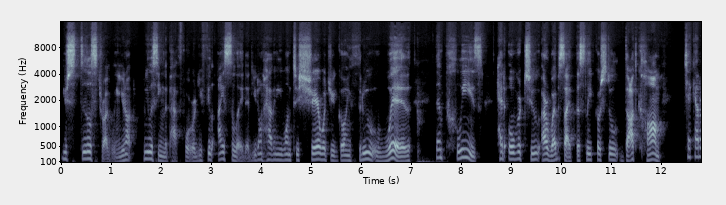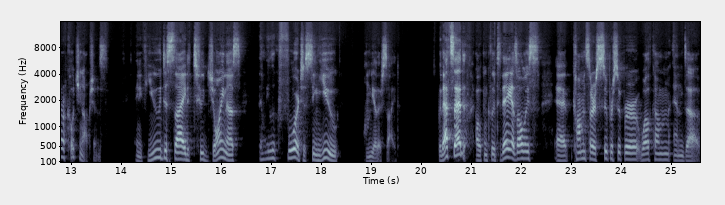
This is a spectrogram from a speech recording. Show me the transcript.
you're still struggling, you're not really seeing the path forward, you feel isolated, you don't have anyone to share what you're going through with, then please head over to our website, thesleepcoachschool.com. Check out our coaching options. And if you decide to join us, then we look forward to seeing you on the other side. With that said, I'll conclude today. As always, uh, comments are super, super welcome and uh,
